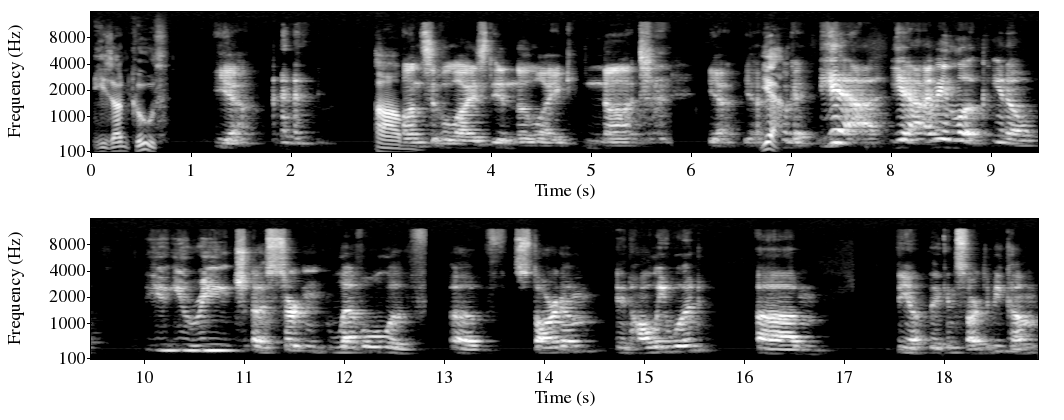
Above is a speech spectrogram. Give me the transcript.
he's uncouth. yeah, Um, uncivilized in the like not, yeah, yeah, Yeah. okay, Yeah, yeah. I mean, look, you know, you you reach a certain level of of stardom in Hollywood, um, you know, they can start to become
